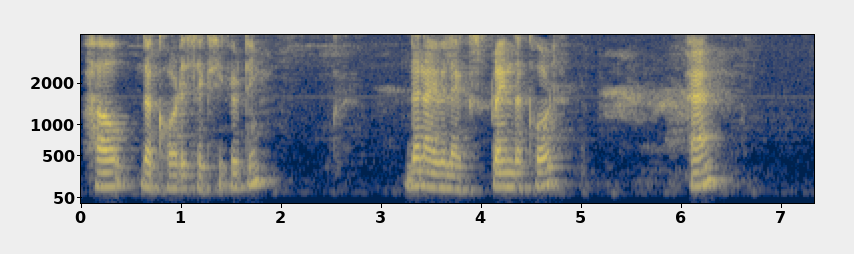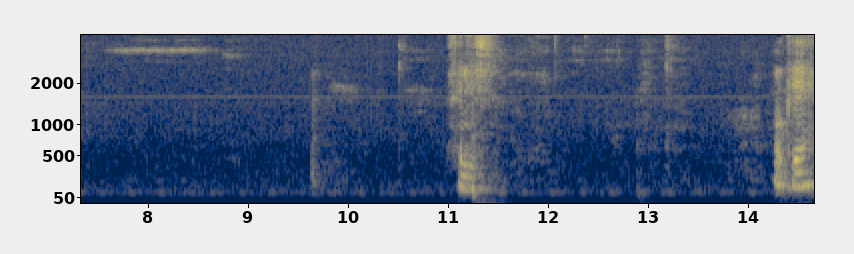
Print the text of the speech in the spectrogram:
how the code is executing. Then I will explain the code and finish. Okay,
